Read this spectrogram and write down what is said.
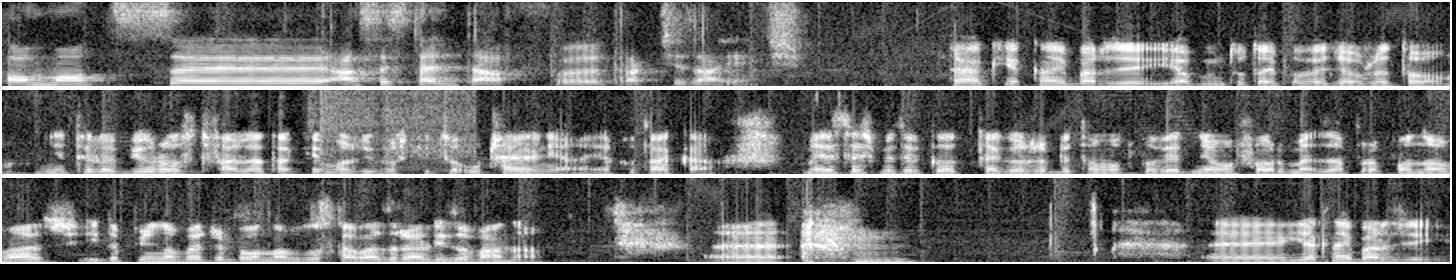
pomoc y, asystenta w trakcie zajęć? Tak, jak najbardziej. Ja bym tutaj powiedział, że to nie tyle biuro stwarza takie możliwości, co uczelnia jako taka. My jesteśmy tylko od tego, żeby tą odpowiednią formę zaproponować i dopilnować, żeby ona została zrealizowana. E, e, jak najbardziej.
